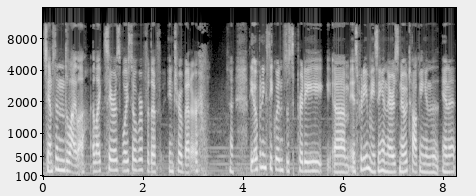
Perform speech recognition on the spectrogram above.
Samson and Delilah. I liked Sarah's voiceover for the f- intro better. the opening sequence is pretty um, is pretty amazing, and there is no talking in the, in it.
